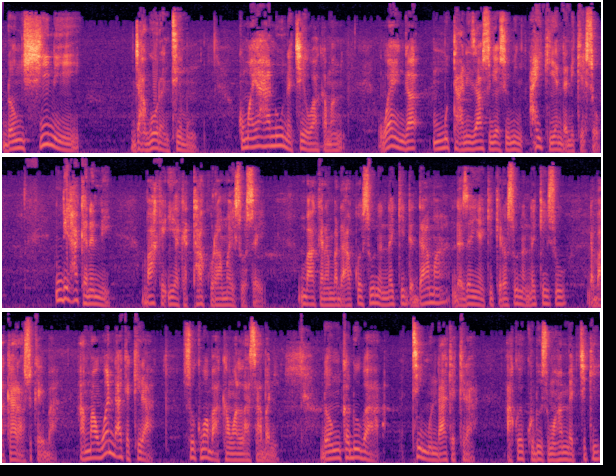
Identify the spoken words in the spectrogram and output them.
don shi ne jagoran timu kuma ya nuna cewa kaman wayan ga mutane za su su min aiki yadda nake so. Dai haka nan ne ba ka iya ka takura mai sosai. Ba ka nan ba da akwai sunan naki da dama da zan yanki kira sunan nakin su da ba kara su kai ba. Amma wanda aka kira su kuma ba kan wallasa ba ne. Don ka duba timun da aka kira akwai kudus muhammad ciki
